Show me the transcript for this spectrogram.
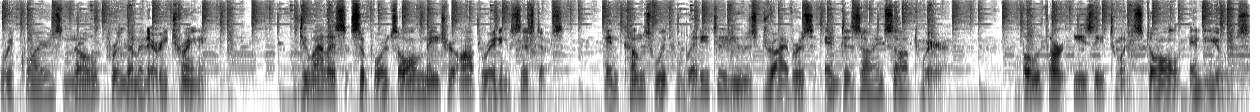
requires no preliminary training. Dualys supports all major operating systems and comes with ready-to-use drivers and design software. Both are easy to install and use.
